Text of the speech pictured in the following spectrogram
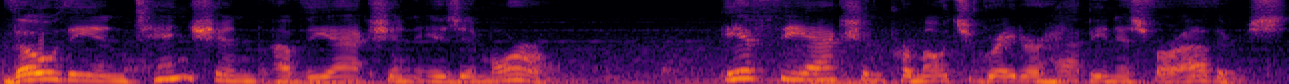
Though the intention of the action is immoral, if the action promotes greater happiness for others,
